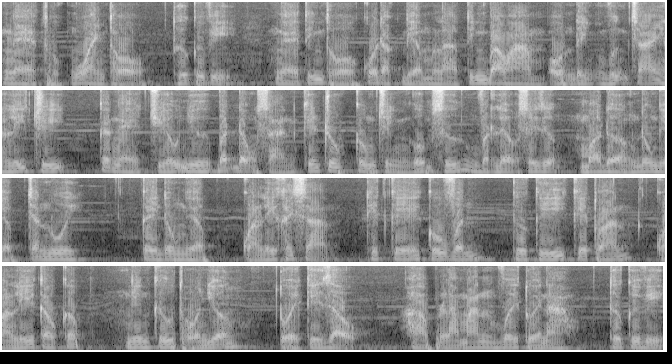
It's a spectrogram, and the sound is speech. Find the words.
nghề thuộc ngũ hành thổ. Thưa quý vị, nghề tinh thổ có đặc điểm là tinh bao hàm, ổn định, vững chãi, lý trí. Các nghề chủ yếu như bất động sản, kiến trúc, công trình, gốm sứ vật liệu xây dựng, mở đường, nông nghiệp, chăn nuôi cây nông nghiệp, quản lý khách sạn, thiết kế, cố vấn, thư ký, kế toán, quản lý cao cấp, nghiên cứu thổ nhưỡng, tuổi kỳ dậu, hợp làm ăn với tuổi nào. Thưa quý vị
